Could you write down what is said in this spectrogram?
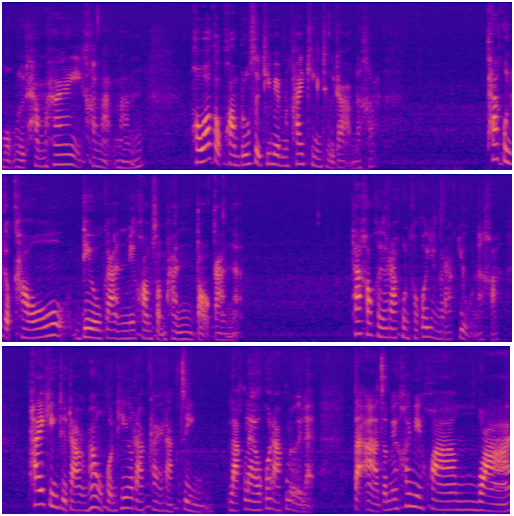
หมกหรือทำให้ขนาดนั้น เพราะว่ากับความรู้สึกที่เมีเป็นไพ่คิงถือดาบนะคะ ถ้าคุณกับเขาเดีลกันมีความสัมพันธ์ต่อกันอะถ้าเขาเคยรักคุณเขาก็ยังรักอยู่นะคะไพ่คิงถือดาบเป็นไพ่ของคนที่รักใครรักจริง รักแล้วก็รักเลยแหละ แต่อาจจะไม่ค่อยมีความหวาน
